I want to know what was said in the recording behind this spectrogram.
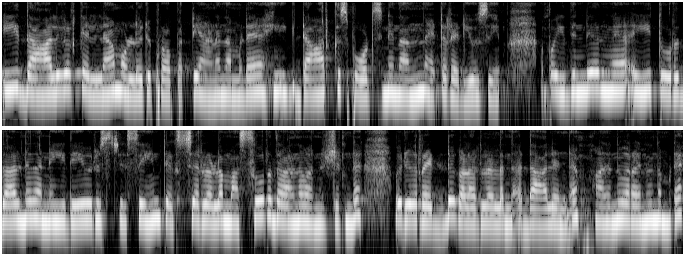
ഈ ദാലുകൾക്കെല്ലാം ഉള്ളൊരു പ്രോപ്പർട്ടിയാണ് നമ്മുടെ ഈ ഡാർക്ക് സ്പോട്ട്സിനെ നന്നായിട്ട് റെഡ്യൂസ് ചെയ്യും. അപ്പോൾ ഇതിന്റെ തന്നെ ഈ തുറുദാലിന്റെ തന്നെ ഇതേ ഒരു സെയിം ടെക്സ്ചറിലുള്ള മസൂർ ദാൽ എന്ന് പറഞ്ഞിട്ടുണ്ട്. ഒരു റെഡ് കളറിലുള്ള ദാലുണ്ട്. അതെന്ന് പറയുന്നത് നമ്മുടെ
